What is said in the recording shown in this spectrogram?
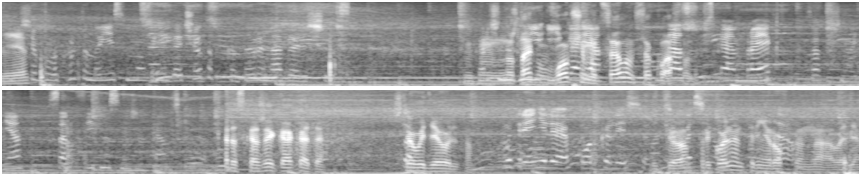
Нет. Вообще было круто, но есть много недочетов, которые надо решить. Короче, Ну так, в общем и целом все Да, классно. запускаем проект завтрашнего дня. Саб фитнес Нижнекамск. Расскажи, как это? Что вы делали там? Мы тренили, фоткались. Спасибо. прикольная тренировка на воде?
